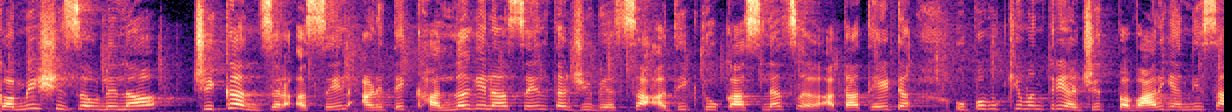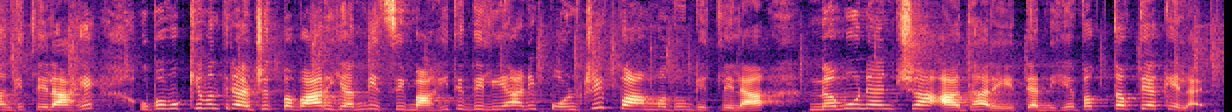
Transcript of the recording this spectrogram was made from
कमी शिजवलेलं चिकन जर असेल आणि ते खाल्लं गेलं असेल तर जीवेसचा अधिक धोका असल्याचं आता थेट उपमुख्यमंत्री अजित पवार यांनी सांगितलेलं आहे. उपमुख्यमंत्री अजित पवार यांनीच ही माहिती दिली आहे आणि पोल्ट्री फार्ममधून घेतलेल्या नमुन्यांच्या आधारे त्यांनी हे वक्तव्य केलं आहे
